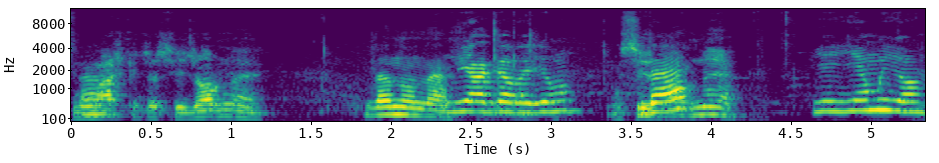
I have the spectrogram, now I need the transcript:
бумажки-то съедобные. Да ну на. Я говорю. Съедобные. Я ем ее.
